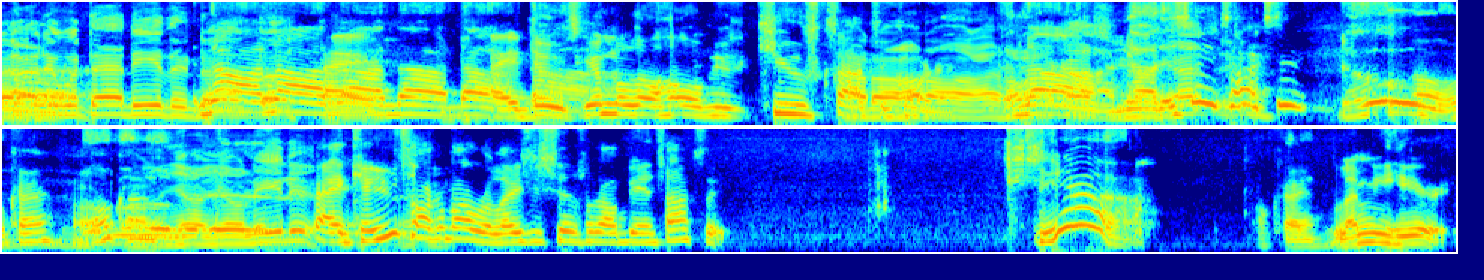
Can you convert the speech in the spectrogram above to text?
a hundred with that either, no, no, no, no, no. Hey, dudes, nah. give him a little whole music. Q's Hold toxic on, hold corner. on, hold on. I Nah, nah, this ain't you. toxic. Oh, okay, okay. You don't, you don't need it? Hey, can you talk about relationships without being toxic? Yeah. Okay, let me hear it.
